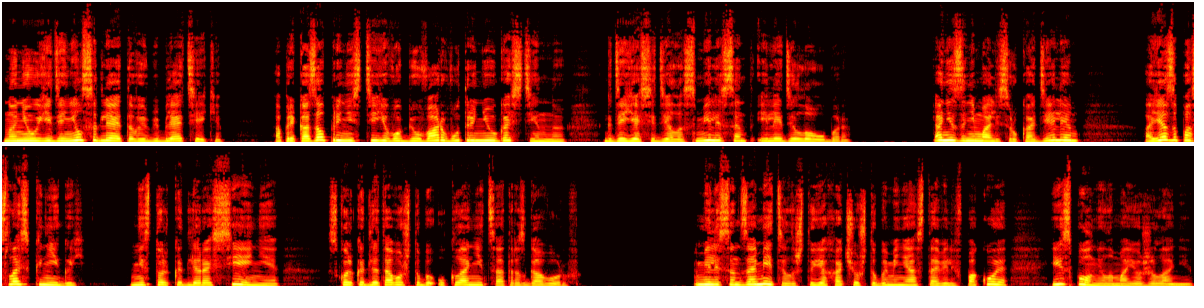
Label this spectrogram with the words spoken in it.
но не уединился для этого в библиотеке, а приказал принести его бювар в утреннюю гостиную, где я сидела с Миллисент и леди Лоубера. Они занимались рукоделием, а я запаслась книгой, не столько для рассеяния, сколько для того, чтобы уклониться от разговоров. Миллисент заметила, что я хочу, чтобы меня оставили в покое, и исполнила мое желание.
